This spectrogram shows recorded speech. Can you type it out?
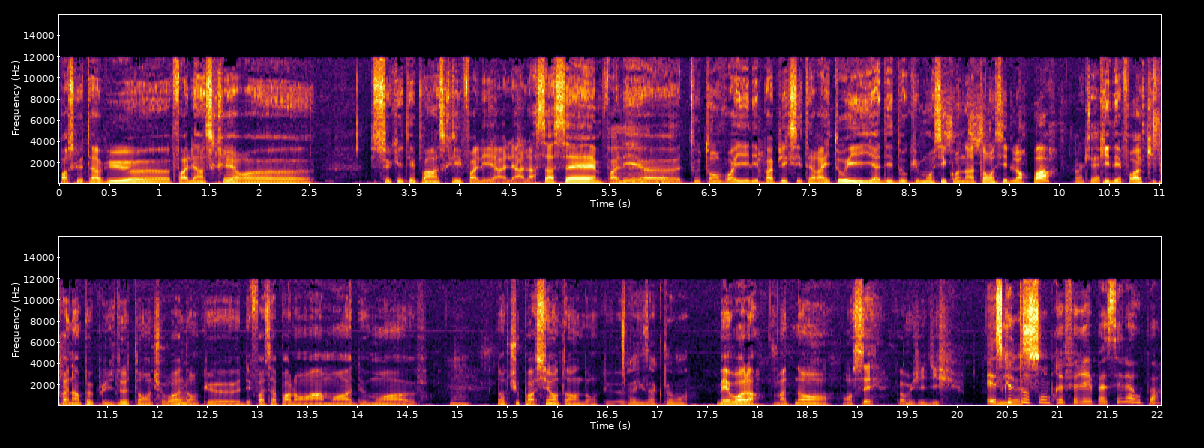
Parce que tu as vu, euh, fallait inscrire euh, ceux qui n'étaient pas inscrits, fallait aller à la SACEM, fallait Mm. euh, tout envoyer, les papiers, etc. Et tout. Et il y a des documents aussi qu'on attend aussi de leur part, qui des fois qui prennent un peu plus de temps, tu vois. Mm. Donc euh, des fois ça parle en un mois, deux mois. euh, Mm. Donc tu patientes, hein, donc. euh, Exactement. Mais voilà, maintenant on sait, comme j'ai dit. Est-ce que ton son préféré est passé là ou pas?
